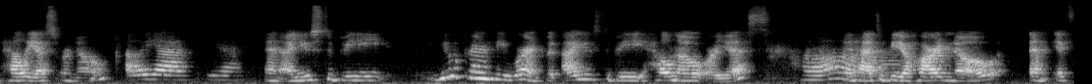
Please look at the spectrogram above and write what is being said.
hell yes or no, oh yeah, yeah. and I used to be. You apparently weren't, but I used to be hell no or yes. Oh. It had to be a hard no. And if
